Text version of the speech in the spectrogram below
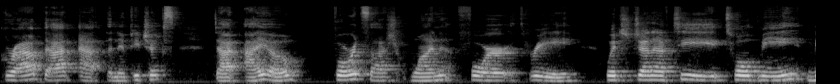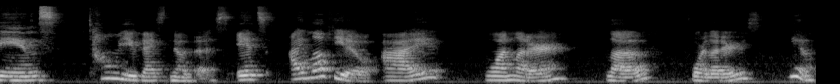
grab that at the niftychicks.io forward slash one four three, which Jen FT told me means Tell me you guys know this. It's I love you. I one letter love four letters you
